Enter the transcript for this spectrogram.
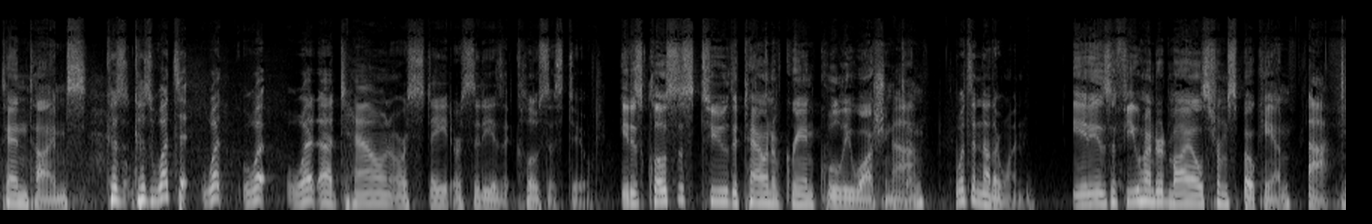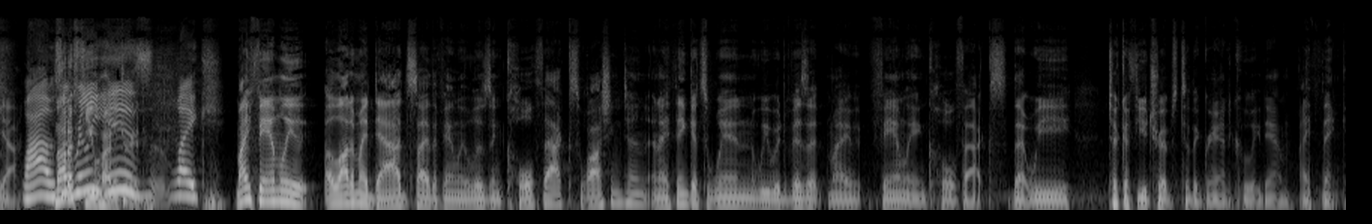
ten times. because because what's it? What what what uh, town or state or city is it closest to? It is closest to the town of Grand Coulee, Washington. What's another one? It is a few hundred miles from Spokane. Ah, yeah. Wow. Not so a it few really hundred. is like My family, a lot of my dad's side of the family lives in Colfax, Washington, and I think it's when we would visit my family in Colfax that we took a few trips to the Grand Coulee Dam. I think.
